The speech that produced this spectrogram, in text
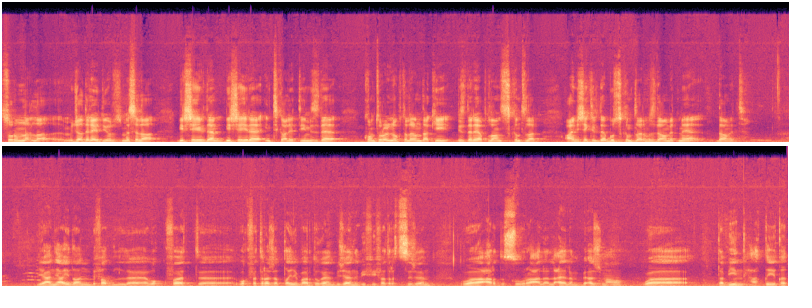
sorunlarla e, mücadele ediyoruz. Mesela bir şehirden bir şehire intikal ettiğimizde kontrol noktalarındaki bizlere yapılan sıkıntılar aynı şekilde bu sıkıntılarımız devam etmeye devam etti. يعني أيضا بفضل آه، وقفات آه، وقفة رجب طيب أردوغان بجانبي في فترة السجن وعرض الصورة على العالم بأجمعه و تبين حقيقة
